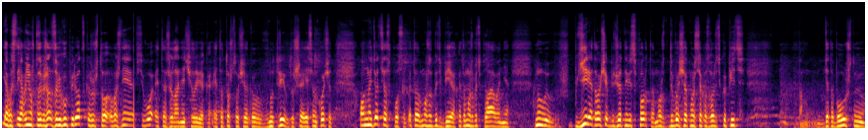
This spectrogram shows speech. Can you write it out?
я, бы, я бы немножко забежал, забегу вперед, скажу, что важнее всего – это желание человека. Это то, что у человека внутри, в душе. Если он хочет, он найдет себе способ. Это может быть бег, это может быть плавание. Ну, гиря – это вообще бюджетный вид спорта. Может, любой человек может себе позволить купить где-то баушную,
